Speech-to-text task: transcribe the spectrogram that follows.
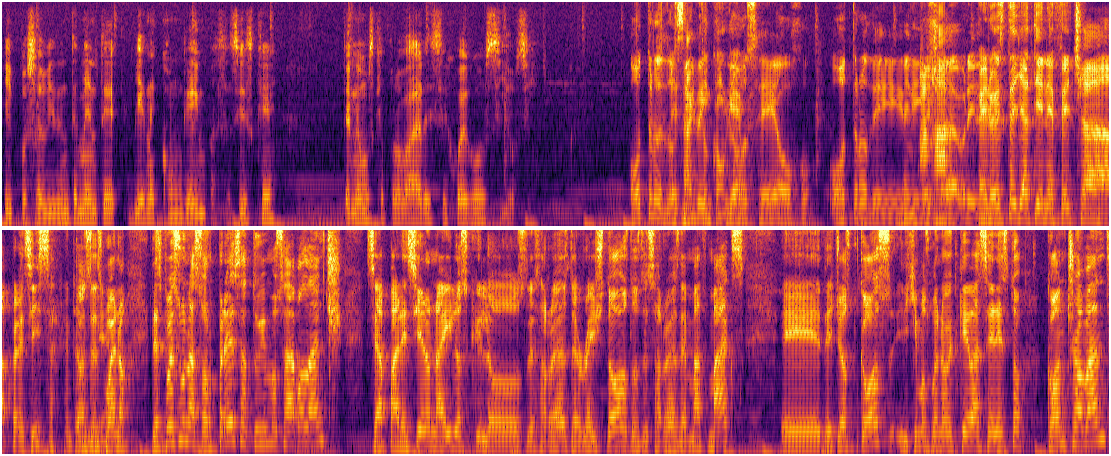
Y pues evidentemente viene con Game Pass, así es que tenemos que probar ese juego sí o sí. Otro de 2022, eh, ojo. Otro de, de... abril. Pero este ya tiene fecha precisa. Entonces, bueno, después una sorpresa, tuvimos Avalanche. Se aparecieron ahí los, los desarrolladores de Rage 2, los desarrolladores de Mad Max, eh, de Just Cause. Y dijimos, bueno, ¿qué va a ser esto? Contraband.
